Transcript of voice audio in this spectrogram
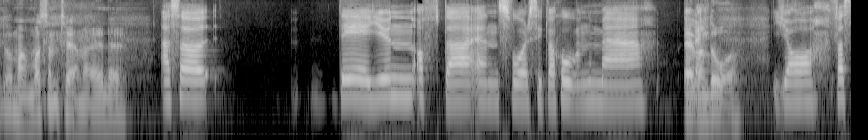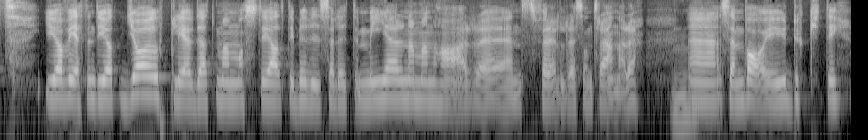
du har mamma som tränare eller? Alltså, det är ju en, ofta en svår situation med... Även eller, då? Ja, fast jag vet inte. Jag, jag upplevde att man måste alltid bevisa lite mer när man har eh, ens förälder som tränare. Mm. Eh, sen var jag ju duktig,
